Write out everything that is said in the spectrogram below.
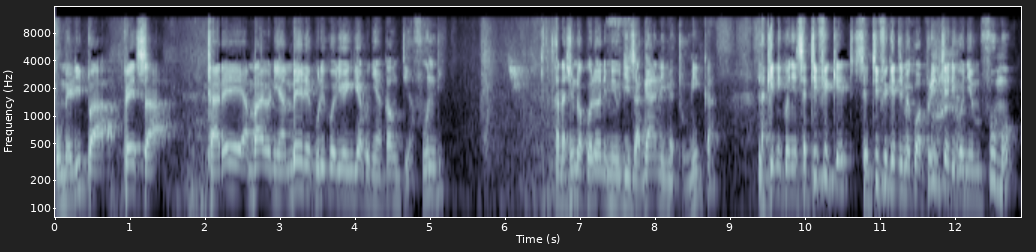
umelipa pesa tarehe ambayo ni ya mbele kuliko iliyoingia kwenye akaunti ya fundi. Sasa nashindwa kuelewa ni miujiza gani imetumika, lakini kwenye certificate, certificate imekuwa printed kwenye mfumo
